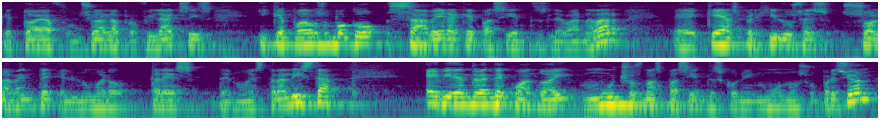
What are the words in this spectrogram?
que todavía funciona la profilaxis y que podamos un poco saber a qué pacientes le van a dar, eh, que Aspergillus es solamente el número 3 de nuestra lista. Evidentemente, cuando hay muchos más pacientes con inmunosupresión,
